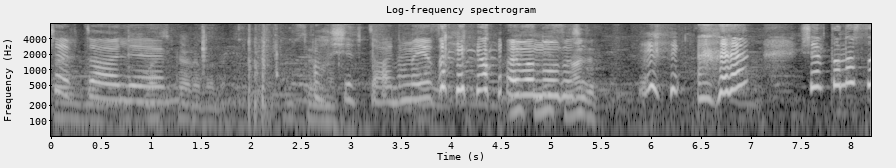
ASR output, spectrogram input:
Şeftali. Başka arabada. Ah şeftalime yazık. Hayvan ne oldu? Hadi. Şefta nasıl?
